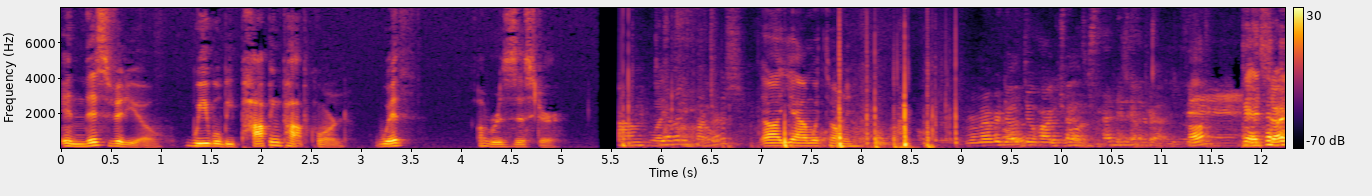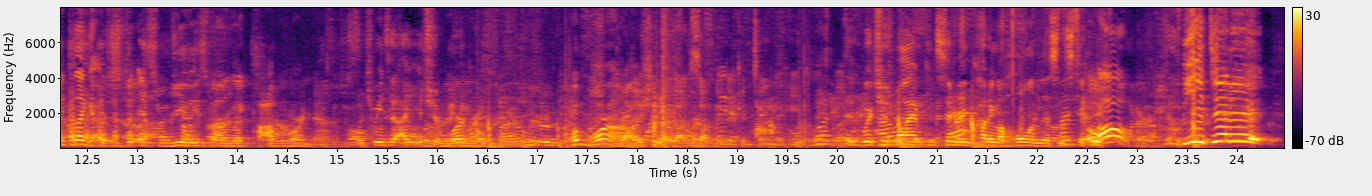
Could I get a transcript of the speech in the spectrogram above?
In this video, we will be popping popcorn with a resistor. Do you have any partners? Uh, yeah, I'm with Tony. Remember, don't do hard drugs. Huh? Okay, it's starting to like it's, it's really smelling like popcorn now. Which means that I, it should work, hopefully. Put more on. Probably should have done something to contain the heat. Which is why I'm considering cutting a hole in this and sticking. Oh, you did it!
